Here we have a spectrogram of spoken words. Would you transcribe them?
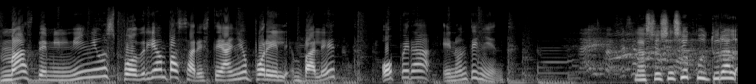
Más de mil niños podrían pasar este año por el ballet ópera en Ontinyent. L'Associació Cultural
